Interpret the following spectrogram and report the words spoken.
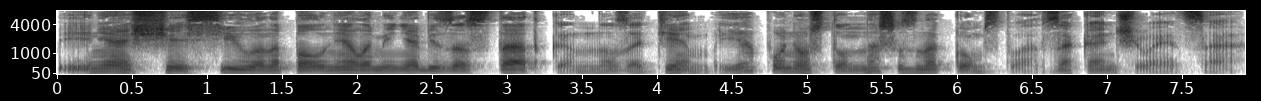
Пьянящая сила наполняла меня без остатка, но затем я понял, что наше знакомство заканчивается.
